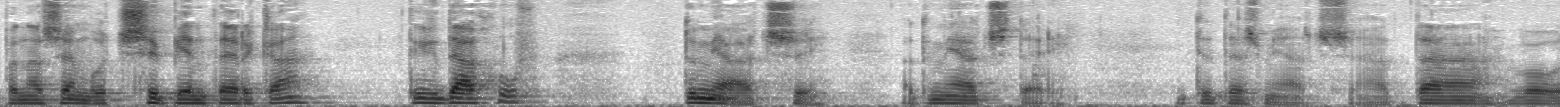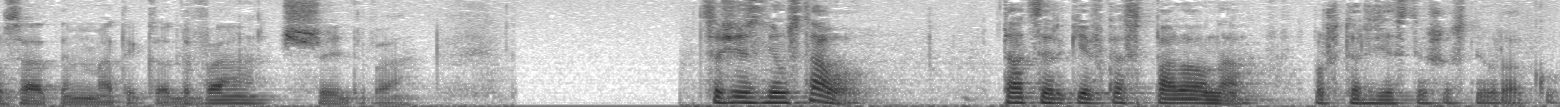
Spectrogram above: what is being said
po naszemu, trzy pięterka tych dachów, tu miała trzy, a tu miała cztery. I tu też miała trzy, a ta wołosatym ma tylko dwa, trzy, dwa. Co się z nią stało? Ta cerkiewka spalona po 1946 roku.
